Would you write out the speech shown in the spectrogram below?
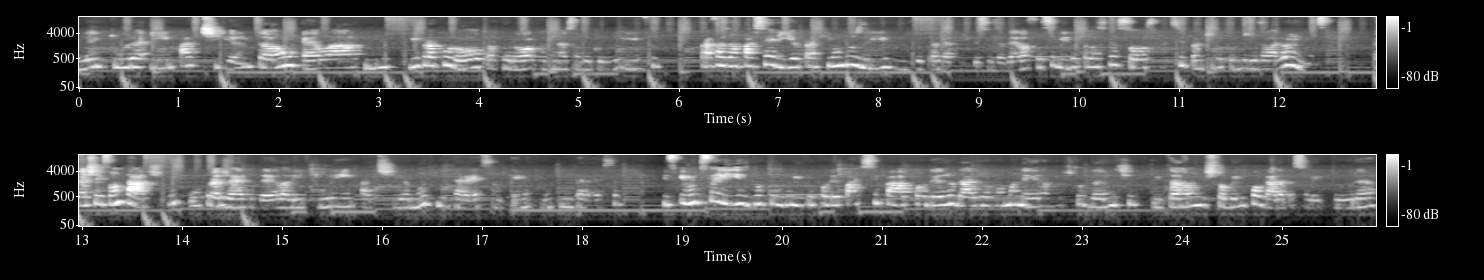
leitura e empatia. Então, ela me procurou, procurou a coordenação do Clube do Livro para fazer uma parceria para que um dos livros do projeto de pesquisa dela fosse lido pelas pessoas participantes do Clube do Livro Alagoinhas. Eu achei fantástico o projeto dela, leitura e empatia, muito me interessa, é um tema que muito me interessa. E fiquei muito feliz do Livro poder participar, poder ajudar de alguma maneira um estudante. Então, estou bem empolgada para essa leitura,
